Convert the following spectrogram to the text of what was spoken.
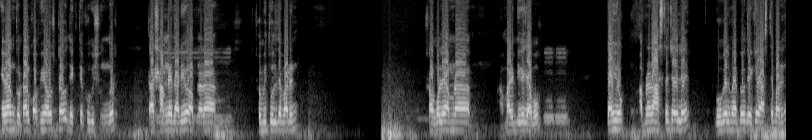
এবং টোটাল কফি হাউসটাও দেখতে খুবই সুন্দর। তার সামনে দাঁড়িয়েও আপনারা ছবি তুলতে পারেন। সকলে আমরা বাড়ির দিকে যাব। যাই হোক, আপনারা আসতে চাইলে গুগল ম্যাপেও দেখে আসতে পারেন।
